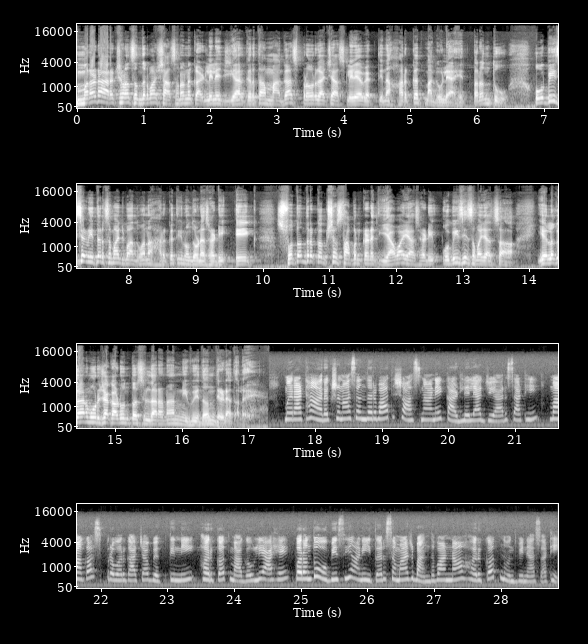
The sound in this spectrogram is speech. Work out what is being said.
मराठा आरक्षणासंदर्भात शासनानं काढलेले जी आर करता मागास प्रवर्गाच्या असलेल्या व्यक्तींना हरकत मागवल्या आहेत. परंतु ओबीसी आणि इतर समाज बांधवांना हरकती नोंदवण्यासाठी एक स्वतंत्र कक्ष स्थापन करण्यात यावा यासाठी ओबीसी समाजाचा एल्गार मोर्चा काढून तहसीलदारांना निवेदन देण्यात आलं आहे मराठा आरक्षणासंदर्भात शासनाने काढलेल्या जी आरसाठी मागास प्रवर्गाच्या व्यक्तींनी हरकत मागवली आहे. परंतु ओबीसी आणि इतर समाज बांधवांना हरकत नोंदविण्यासाठी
